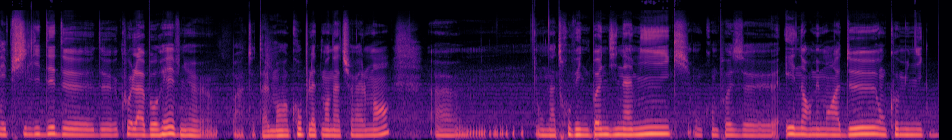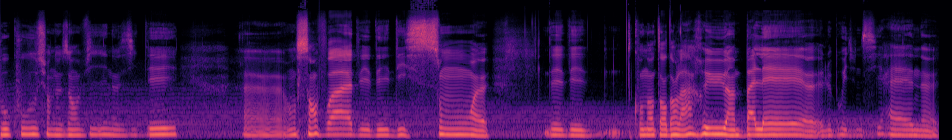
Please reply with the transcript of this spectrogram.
Et puis l'idée de, collaborer est venue euh, bah, totalement, complètement naturellement. on a trouvé une bonne dynamique, on compose énormément à deux, on communique beaucoup sur nos envies, nos idées. on s'envoie des, des, sons des, qu'on entend dans la rue, un balai, euh, le bruit d'une sirène.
